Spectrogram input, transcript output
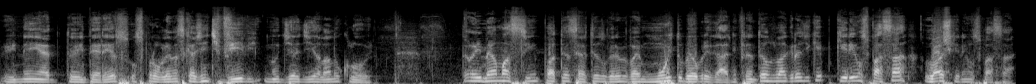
e nem é do teu interesse, os problemas que a gente vive no dia a dia lá no clube. Então, e mesmo assim, pode ter certeza, o Grêmio vai muito bem, obrigado. Enfrentamos uma grande equipe, queríamos passar? Lógico que queríamos passar.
